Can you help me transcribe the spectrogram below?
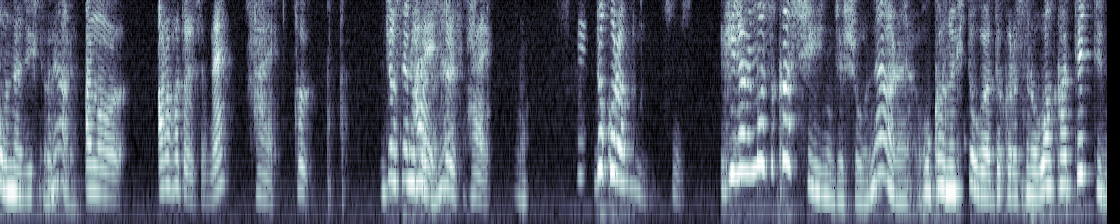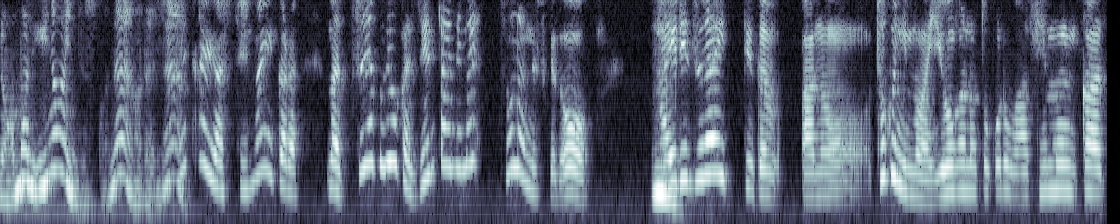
概同じ人ね、あれ。あの、あの方ですよね。はい。と女性の方ね。はい、そうです。はい。だからう、んそうです非常に難しいんでしょうね、あれ。他の人が、だからその若手っていうのはあんまりいないんですかね、あれ世ね。界が狭いから、まあ、通訳業界全体でね、そうなんですけど、うん。入りづらいっていうか、あの、特にまあ、洋画のところは専門家、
